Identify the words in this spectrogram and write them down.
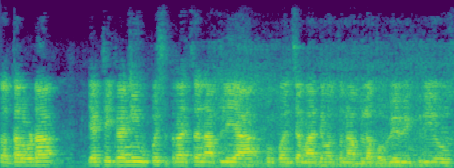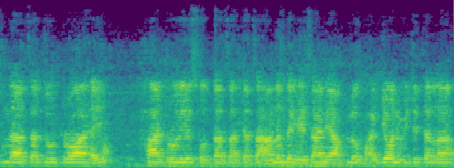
ततालवडा या ठिकाणी उपस्थित आपली या कुपनच्या माध्यमातून आपला भव्य विक्री योजनाचा जो ड्रॉ आहे हा ड्रॉ हे स्वतःचा त्याचा आनंद घ्यायचा आणि आपलं भाग्यवान विजेत्याला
